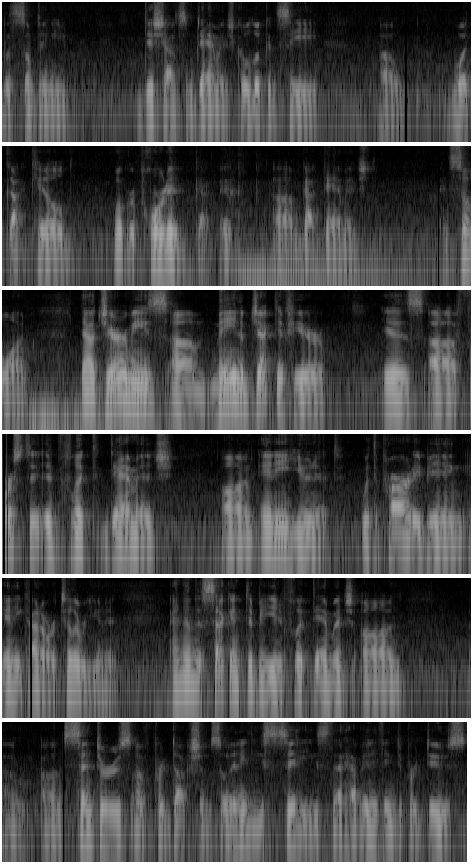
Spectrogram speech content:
with something, you dish out some damage. Go look and see uh, what got killed, what reported got, um, got damaged, and so on. Now, Jeremy's um, main objective here is uh, first to inflict damage on any unit, with the priority being any kind of artillery unit, and then the second to be inflict damage on uh, on centers of production. So any of these cities that have anything to produce,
